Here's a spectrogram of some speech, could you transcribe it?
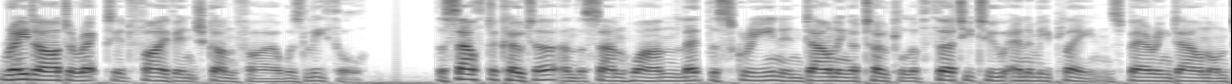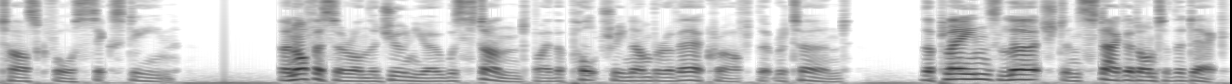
Radar directed 5 inch gunfire was lethal, the South Dakota and the San Juan led the screen in downing a total of 32 enemy planes bearing down on Task Force 16. An officer on the Juneau was stunned by the paltry number of aircraft that returned. The planes lurched and staggered onto the deck,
